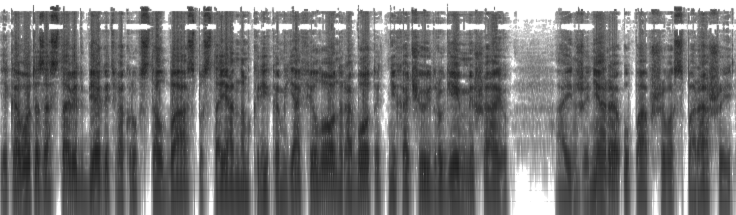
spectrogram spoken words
и кого-то заставит бегать вокруг столба с постоянным криком «Я филон, работать не хочу и другим мешаю», а инженера, упавшего с парашей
